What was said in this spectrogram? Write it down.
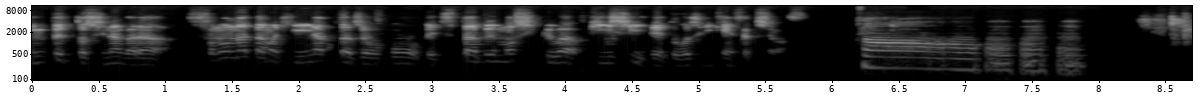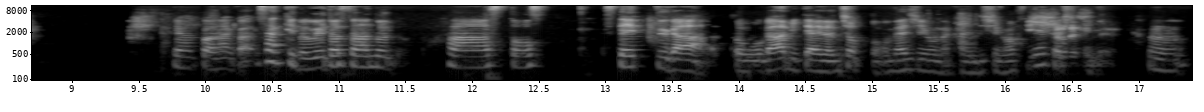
インプットしながら、その中の気になった情報を別タブもしくは PC で同時に検索してます。ああ、ほんほんほん。やっぱなんか、さっきの上田さんのファーストステップが動画みたいなのちょっと同じような感じしますね。一緒ですね。うん。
